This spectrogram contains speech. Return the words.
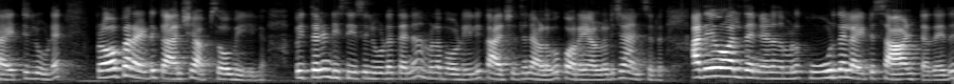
ഡയറ്റിലൂടെ പ്രോപ്പറായിട്ട് കാൽഷ്യം അബ്സോർബ് ചെയ്യില്ല. അപ്പോൾ ഇത്തരം ഡിസീസിലൂടെ തന്നെ നമ്മുടെ ബോഡിയിൽ കാൽഷ്യത്തിന്റെ അളവ് കുറയാനുള്ള ഒരു ചാൻസ് ഉണ്ട്. അതേപോലെ തന്നെയാണ് നമ്മൾ കൂടുതലായിട്ട് സാൾട്ട് അതായത്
